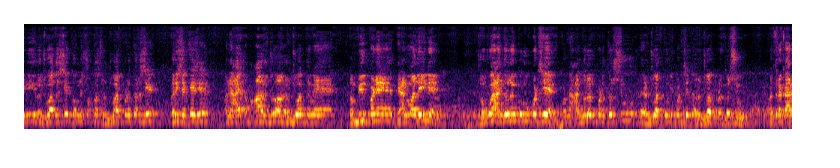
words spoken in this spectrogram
એવી રજૂઆત હશે, તો અમને ચોક્કસ રજૂઆત પણ કરશે, કરી શકે છે. અને આ રજૂઆત તમે ગંભીરપણે ધ્યાનમાં લઈને જો કોઈ આંદોલન કરવું પડશે, તો અમે આંદોલન પણ કરશું અને રજૂઆત કરવી પડશે તો રજૂઆત પણ કરશું. પત્રકાર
